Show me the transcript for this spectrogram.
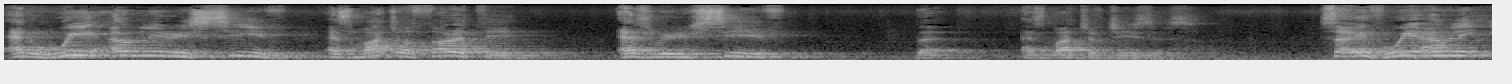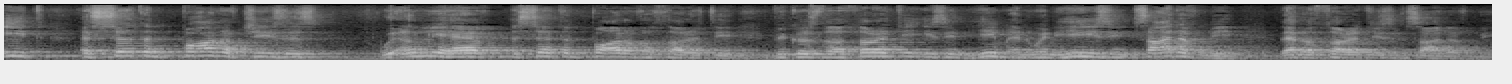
And we only receive as much authority as we receive the, as much of Jesus. So if we only eat a certain part of Jesus, we only have a certain part of authority because the authority is in Him, and when He is inside of me, that authority is inside of me.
